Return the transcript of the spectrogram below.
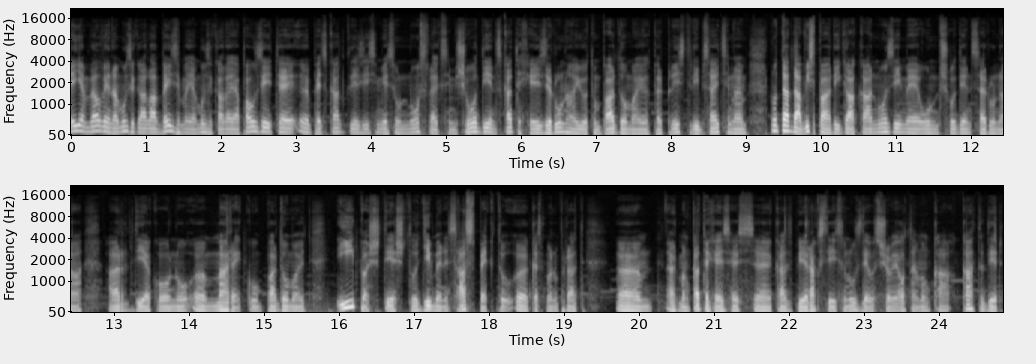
ejam vēl vienā muzikālā, beidzamajā muzikālajā pauzītē, pēc kā atgriezīsimies un noslēgsim šodienas katehēzi runājot un pārdomājot par priestrības aicinājumu, nu tādā vispārīgākā nozīmē un šodien sarunā ar diakonu uh, Mareku, pārdomājot īpaši tieši to ģimenes aspektu, kas, manuprāt, um, ar mani katehēzēs, uh, kāds bija rakstījis un uzdevis šo jautājumu, kā, kā tad ir.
